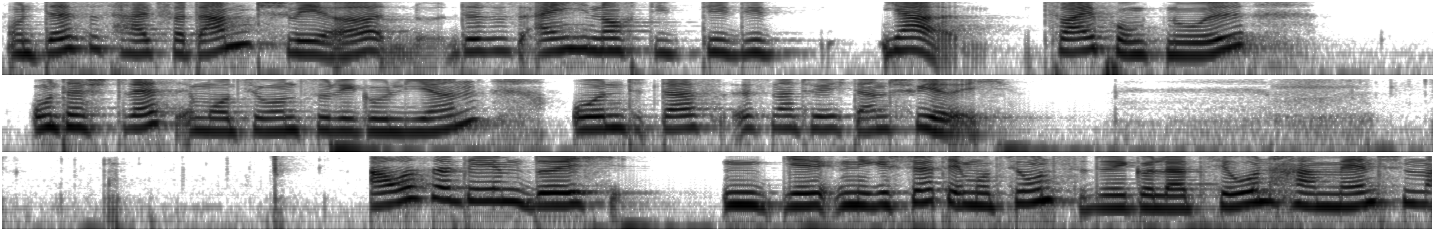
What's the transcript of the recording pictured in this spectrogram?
Und das ist halt verdammt schwer. Das ist eigentlich noch die, die, die, ja, 2.0 unter Stress Emotionen zu regulieren und das ist natürlich dann schwierig. Außerdem durch eine gestörte Emotionsregulation haben Menschen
